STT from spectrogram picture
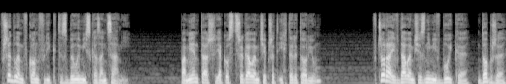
wszedłem w konflikt z byłymi skazańcami. Pamiętasz, jak ostrzegałem cię przed ich terytorium? Wczoraj wdałem się z nimi w bójkę, dobrze,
